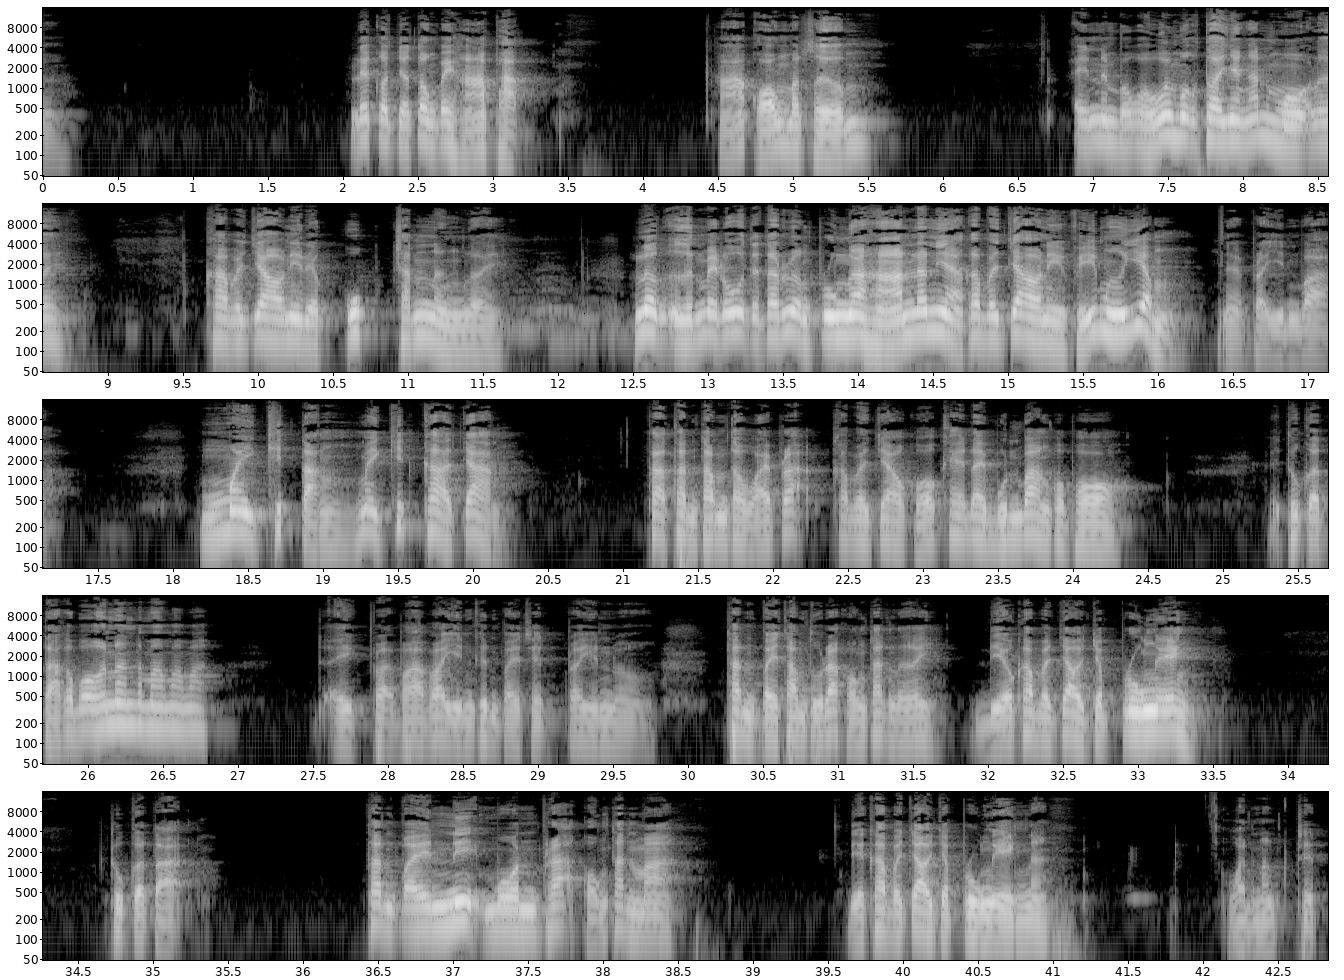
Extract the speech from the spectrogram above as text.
แล้วก็จะต้องไปหาผัก หาของมาเสริม ไอ้นั่นบอกว่าโอ้ยมกทอยอย่างนั้นเหมาะเลย ข้าพเจ้านี่เดี๋ยวกุ๊กชั้นหนึ่งเลย เรื่องอื่นไม่รู้แต่ถ้าเรื่องปรุงอาหารแล้วเนี่ยข้าพเจ้านี่ฝีมือเยี่ยมเนี่ยพระอินทร์ว่า ไม่คิดตังค์ไม่คิดค่าจ้าง ถ้าท่านทำถวายพระข้าพเจ้าขอแค่ได้บุญบ้างก็พอทุกตาก็บอกนั้นมามามา ไอ้พระพาพระอินขึ้นไปเสร็จพระอินบอกท่านไปทำธุระของท่านเลย เดี๋ยวข้าพเจ้าจะปรุงเอง ทุกตะ ท่านไปนิมนต์พระของท่านมา เดี๋ยวข้าพเจ้าจะปรุงเองนะ วันนั้นเสร็จ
